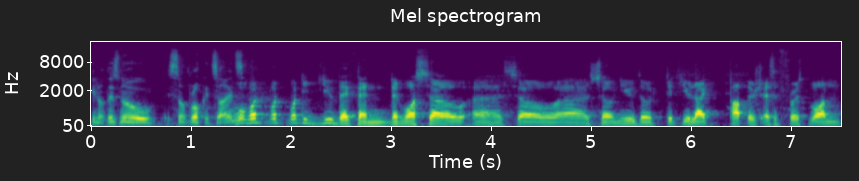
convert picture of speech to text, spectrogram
you know, there's no, it's not rocket science. What what what did you do back then that was so uh, so uh, so new? So did you like publish as a first one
